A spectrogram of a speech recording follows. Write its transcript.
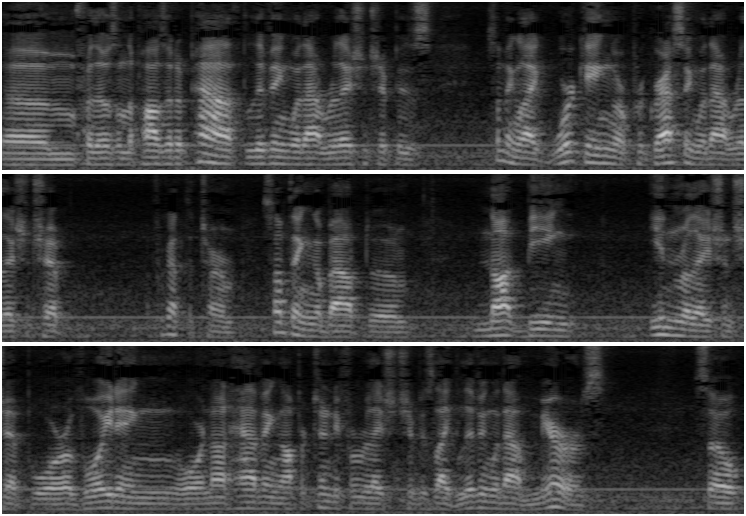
um, for those on the positive path, living without relationship is something like working or progressing without relationship. I forgot the term. Something about um, not being in relationship or avoiding or not having opportunity for relationship is like living without mirrors. So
